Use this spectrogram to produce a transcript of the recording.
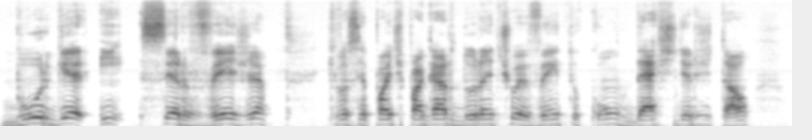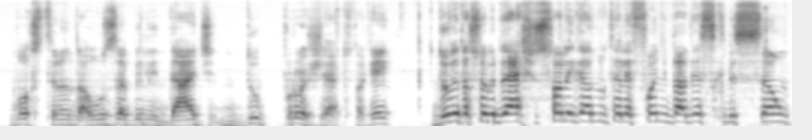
burger e cerveja que você pode pagar durante o evento com Dash Digital, mostrando a usabilidade do projeto, tá ok? Dúvida sobre Dash? Só ligar no telefone da descrição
